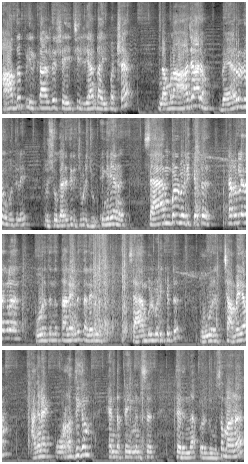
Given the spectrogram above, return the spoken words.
അത് പിൽക്കാലത്ത് ക്ഷയിച്ചില്ലാണ്ടായി. പക്ഷെ നമ്മൾ ആചാരം വേറൊരു രൂപത്തിൽ തൃശ്ശൂർക്കാർ തിരിച്ചു പിടിച്ചു. എങ്ങനെയാണ്? സാമ്പിൾ വെടിക്കെട്ട്. കേട്ടില്ലേ നിങ്ങൾ? പൂരത്തിന്റെ തലേന്റെ തലേ ദിവസം. സാമ്പിൾ വെടിക്കെട്ട് പൂര ചമയം അങ്ങനെ കുറധികം എന്റർടൈൻമെന്റ്സ് തരുന്ന ഒരു ദിവസമാണ്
